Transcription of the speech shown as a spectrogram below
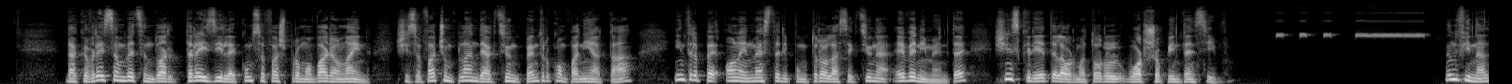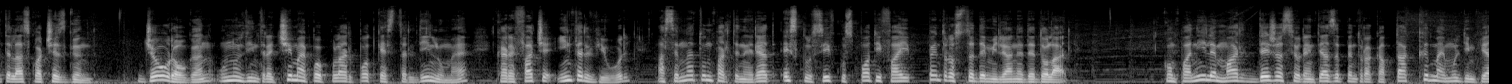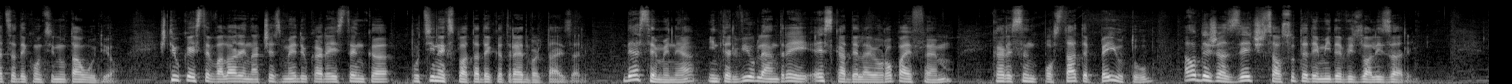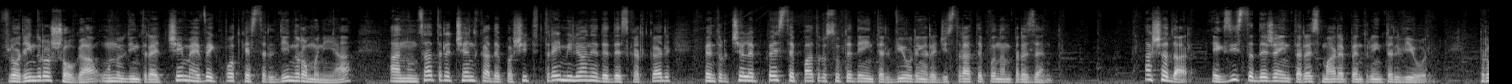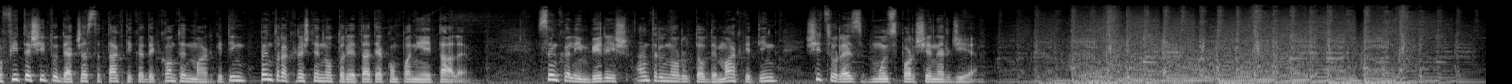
Dacă vrei să înveți în doar 3 zile cum să faci promovare online și să faci un plan de acțiuni pentru compania ta, intră pe onlinemastery.ro la secțiunea evenimente și înscrie-te la următorul workshop intensiv. În final te las cu acest gând – Joe Rogan, unul dintre cei mai populari podcasteri din lume, care face interviuri, a semnat un parteneriat exclusiv cu Spotify pentru 100 de milioane de dolari. Companiile mari deja se orientează pentru a capta cât mai mult din piața de conținut audio. Știu că este valoare în acest mediu care este încă puțin exploatat de către advertiseri. De asemenea, interviurile Andrei Esca de la Europa FM, care sunt postate pe YouTube, au deja zeci sau sute de mii de vizualizări. Florin Roșoga, unul dintre cei mai vechi podcasteri din România, a anunțat recent că a depășit 3 milioane de descărcări pentru cele peste 400 de interviuri înregistrate până în prezent. Așadar, există deja interes mare pentru interviuri. Profită și tu de această tactică de content marketing pentru a crește notorietatea companiei tale. Sunt Călim Biriș, antrenorul tău de marketing și îți urez mult spor și energie.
